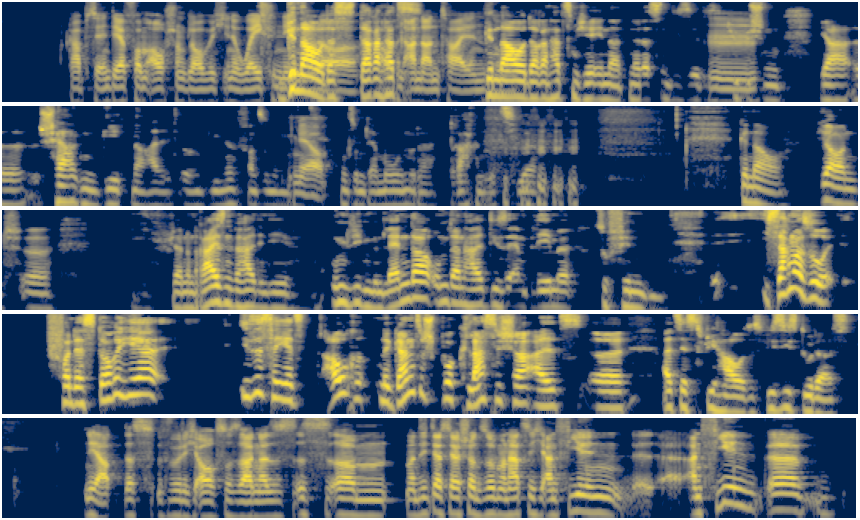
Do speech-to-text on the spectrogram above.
Gab es ja in der Form auch schon, glaube ich, in Awakening. Genau, oder das- daran hat's- in anderen Teilen. Genau, daran hat es mich erinnert. Ne? Das sind diese, diese Mhm. typischen ja, äh, Schergengegner halt irgendwie, ne? Von so einem So. Ja. von so einem Dämon oder Drachen jetzt hier. genau. Ja, und äh, ja, dann reisen wir halt in die umliegenden Länder, um dann halt diese Embleme zu finden. Ich sag mal so, von der Story her ist es ja jetzt auch eine ganze Spur klassischer als, äh, als jetzt Three Houses. Wie siehst du das? Ja, das würde ich auch so sagen. Also es ist, ähm, man sieht das ja schon so, man hat sich an vielen, äh, an vielen äh,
